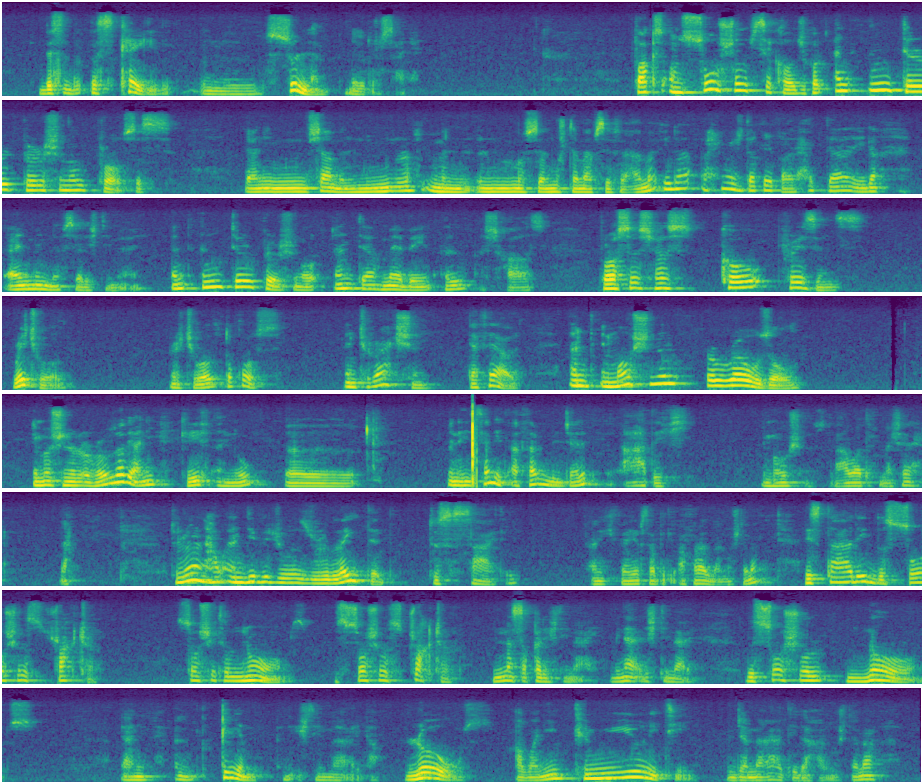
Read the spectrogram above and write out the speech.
this is the scale السلم اللي يدرس عليه focus on social psychological and interpersonal process يعني شامل من المجتمع بصفة عامة إلى أحواج دقيقة حتى إلى علم النفس الاجتماعي. And interpersonal انتر ما بين الأشخاص. Process has co-presence. Ritual ritual طقوس. Interaction تفاعل. And emotional arousal. Emotional arousal يعني كيف أنه آه الإنسان يتأثر من الجانب العاطفي emotions العواطف المشاعر نعم to learn how individuals related to society يعني كيف يرتبط الأفراد مع المجتمع he studied the social structure societal norms the social structure النسق الاجتماعي البناء الاجتماعي the social norms يعني القيم الاجتماعية laws قوانين community الجماعات داخل المجتمع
